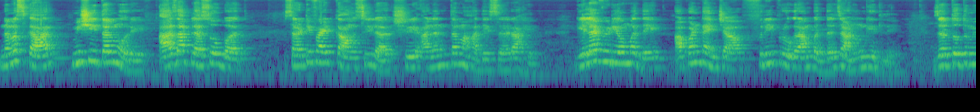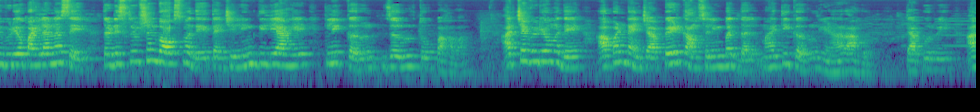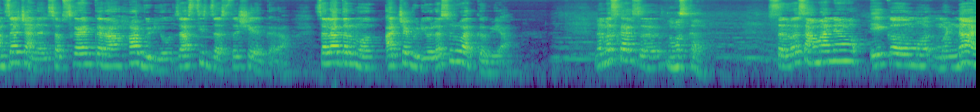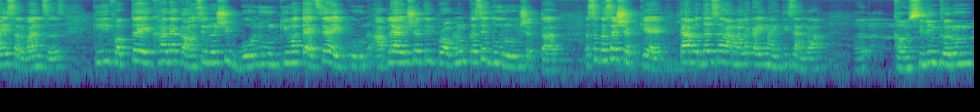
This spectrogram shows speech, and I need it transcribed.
नमस्कार मी शीतल मोरे. आज आपल्यासोबत certified counsellor Shri Anant Mahade sir आहेत. गेल्या व्हिडिओमध्ये आपण त्यांच्या फ्री प्रोग्रामबद्दल जाणून घेतले. जर तो तुम्ही व्हिडिओ पाहिला नसेल तर डिस्क्रिप्शन बॉक्समध्ये त्यांची लिंक दिली आहे. क्लिक करून जरूर तो पाहावा. आजच्या व्हिडिओमध्ये आपण त्यांच्या पेड काउन्सिलिंगबद्दल माहिती करून घेणार आहोत. त्यापूर्वी आमचा चॅनल सबस्क्राईब करा हा व्हिडिओ जास्तीत जास्त शेअर करा. चला तर मग आजच्या व्हिडिओला सुरुवात करूया. नमस्कार सर. नमस्कार. सर्वसामान्य एक म्हणणं आहे सर्वांचंच की फक्त एखाद्या काउन्सिलरशी बोलून किंवा त्याचे ऐकून आपल्या आयुष्यातील प्रॉब्लेम कसे दूर होऊ शकतात? असं कसं शक्य आहे? त्याबद्दल सर आम्हाला काही माहिती सांगा. काउन्सिलिंग करून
